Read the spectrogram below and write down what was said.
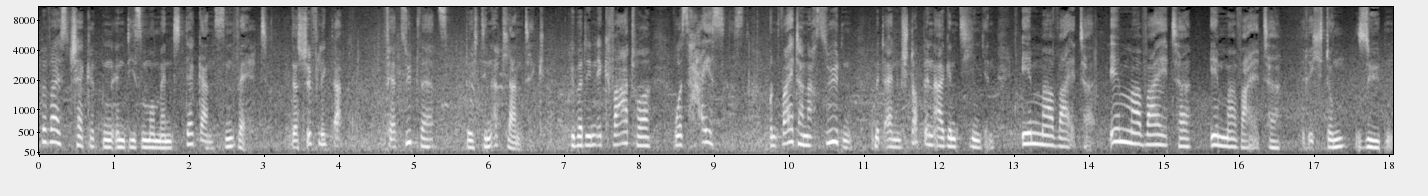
beweist Shackleton in diesem Moment der ganzen Welt. Das Schiff legt ab, fährt südwärts durch den Atlantik, über den Äquator, wo es heiß ist, und weiter nach Süden mit einem Stopp in Argentinien, immer weiter, immer weiter, immer weiter Richtung Süden.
